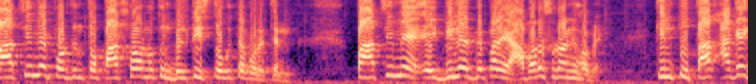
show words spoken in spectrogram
পাঁচই মে পর্যন্ত পাশ হওয়া নতুন বিলটি স্থগিত করেছেন। পাঁচই মে এই বিলের ব্যাপারে আবারও শুনানি হবে। কিন্তু তার আগেই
